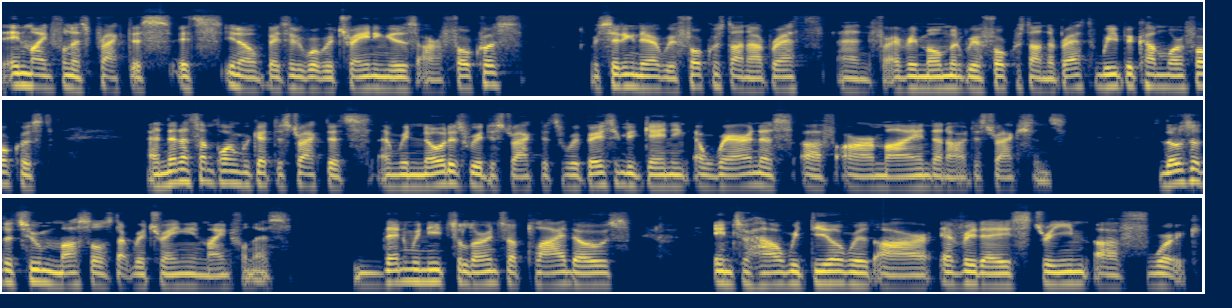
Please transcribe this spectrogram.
In mindfulness practice, it's, you know, basically what we're training is our focus. We're sitting there, we're focused on our breath, and for every moment we're focused on the breath, we become more focused. And then at some point we get distracted and we notice we're distracted. So we're basically gaining awareness of our mind and our distractions. So those are the two muscles that we're training in mindfulness then we need to learn to apply those into how we deal with our everyday stream of work.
